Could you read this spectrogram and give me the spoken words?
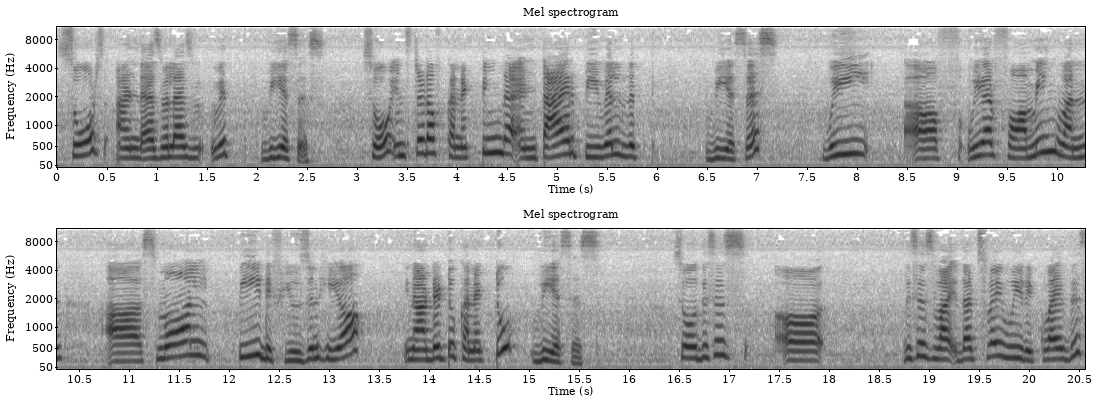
source and as well as with VSS so instead of connecting the entire P well with VSS we uh, we are forming one uh, small P diffusion here in order to connect to VSS. So this is this is why that's why we require this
